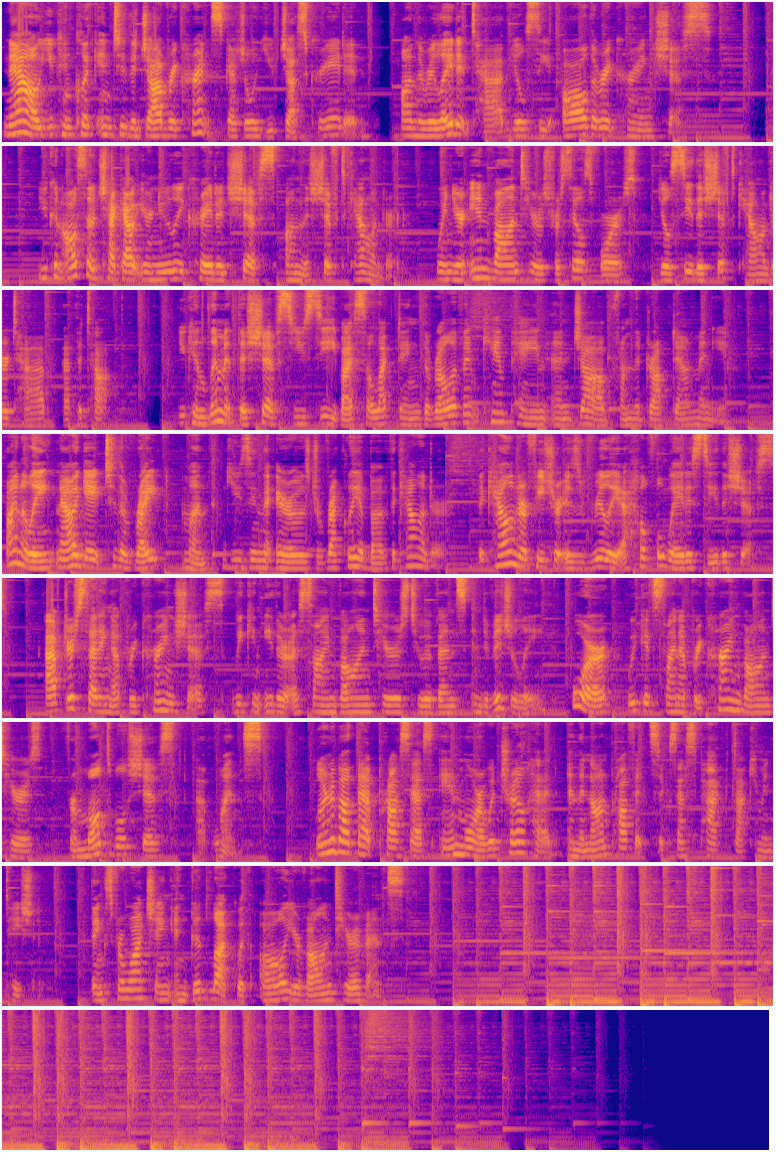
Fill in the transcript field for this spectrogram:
Now you can click into the job recurrence schedule you just created. On the Related tab, you'll see all the recurring shifts. You can also check out your newly created shifts on the Shift calendar. When you're in Volunteers for Salesforce, you'll see the Shift Calendar tab at the top. You can limit the shifts you see by selecting the relevant campaign and job from the drop-down menu. Finally, navigate to the right month using the arrows directly above the calendar. The calendar feature is really a helpful way to see the shifts. After setting up recurring shifts, we can either assign volunteers to events individually, or we could sign up recurring volunteers for multiple shifts at once. Learn about that process and more with Trailhead and the Nonprofit Success Pack documentation. Thanks for watching and good luck with all your volunteer events.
